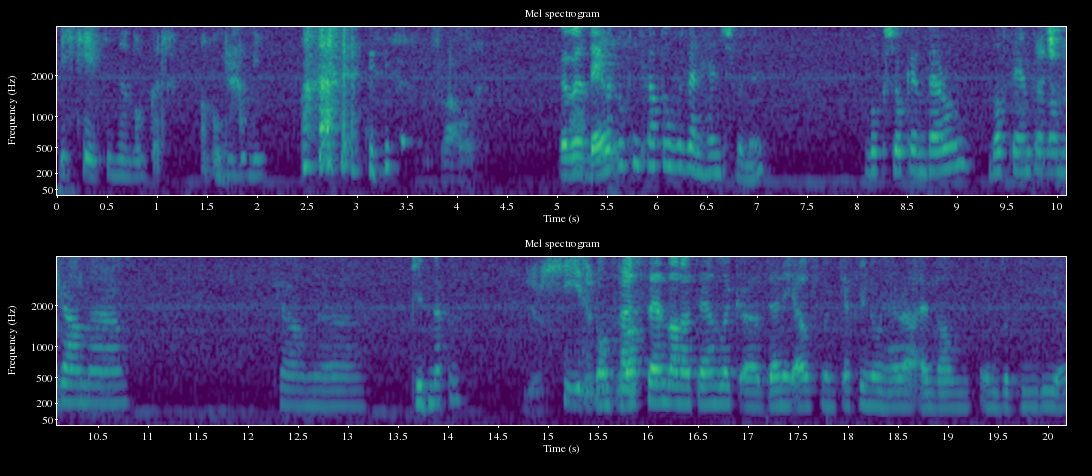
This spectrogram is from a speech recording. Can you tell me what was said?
licht geeft in de donker. Van Oogie Boogie. Zalig. We hebben het eigenlijk nog niet gehad over zijn henchmen, hè. Lock, Shock en Barrel. Dat zijn Een dat dan gaan... eh, gaan eh, kidnappen. Yes. Gieren. Want dat zijn dan uiteindelijk eh, Danny Elfman, Catherine O'Hara en dan onze Peewee, hè.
